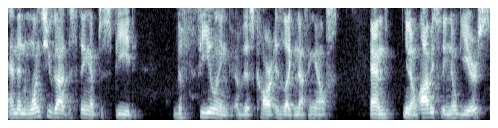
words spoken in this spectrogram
And then once you got this thing up to speed, the feeling of this car is like nothing else. And you know, obviously no gears,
